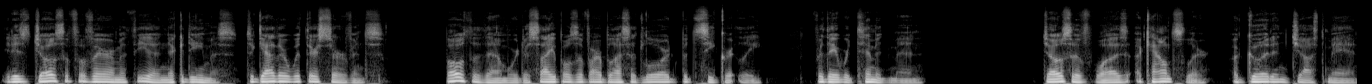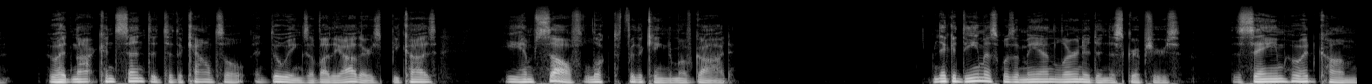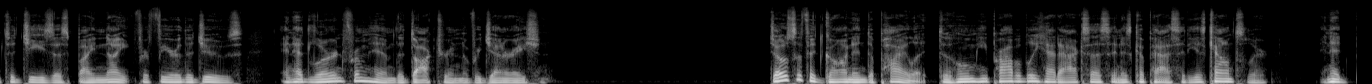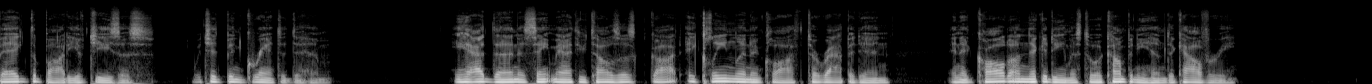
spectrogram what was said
It is Joseph of Arimathea and Nicodemus, together with their servants, both of them were disciples of our blessed Lord, but secretly, for they were timid men. Joseph was a counselor, a good and just man, who had not consented to the counsel and doings of the others because he himself looked for the kingdom of God. Nicodemus was a man learned in the Scriptures, the same who had come to Jesus by night for fear of the Jews, and had learned from him the doctrine of regeneration. Joseph had gone into Pilate, to whom he probably had access in his capacity as counselor, and had begged the body of Jesus, which had been granted to him. He had then, as St. Matthew tells us, got a clean linen cloth to wrap it in, and had called on Nicodemus to accompany him to Calvary.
